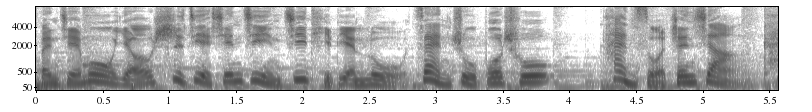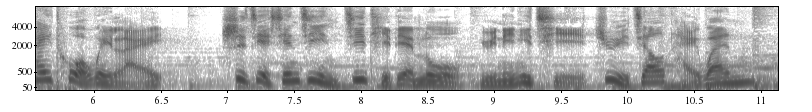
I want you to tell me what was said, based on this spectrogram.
本节目由世界先进机体电路赞助播出，探索真相，开拓未来。世界先进机体电路与您一起聚焦台湾。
